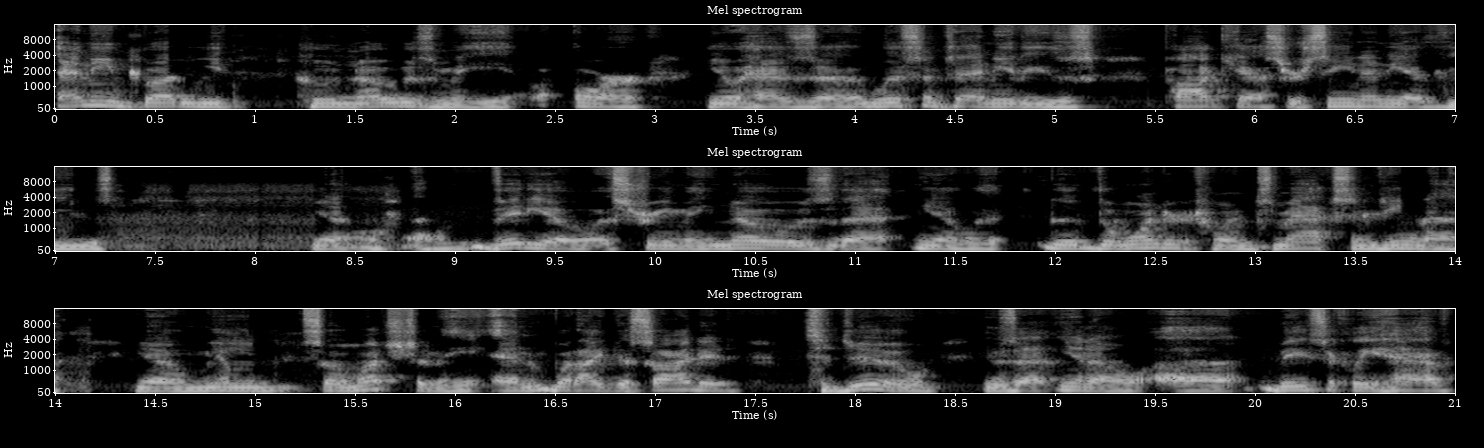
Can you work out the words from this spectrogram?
anybody who knows me or you know has uh, listened to any of these podcasts or seen any of these, you know, um, video streaming knows that you know the the Wonder Twins, Max and Dina, you know, mean so much to me. And what I decided to do is that you know uh, basically have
